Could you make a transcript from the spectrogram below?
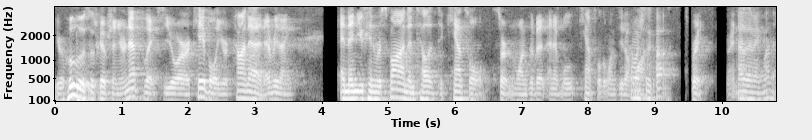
your Hulu subscription, your Netflix, your cable, your Con Ed, everything. And then you can respond and tell it to cancel certain ones of it, and it will cancel the ones you don't How much want. does it cost? It's free right How now. do they make money?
